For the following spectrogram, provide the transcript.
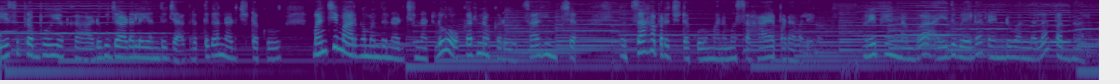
యేసు ప్రభు యొక్క అడుగుజాడల యందు జాగ్రత్తగా నడుచుటకు మంచి మార్గమందు నడుచున్నట్లు ఒకరినొకరు ఉత్సాహించ ఉత్సాహపరచుటకు మనము సహాయపడవలేము రీప్రింట్ నంబర్ ఐదు వేల రెండు వందల పద్నాలుగు.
